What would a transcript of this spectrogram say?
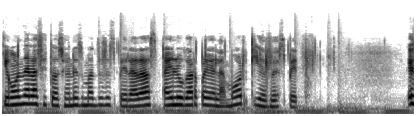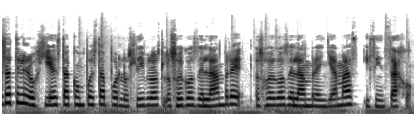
que en las situaciones más desesperadas hay lugar para el amor y el respeto. Esta trilogía está compuesta por los libros Los Juegos del Hambre, Los Juegos del Hambre en Llamas y Sin Sajo.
